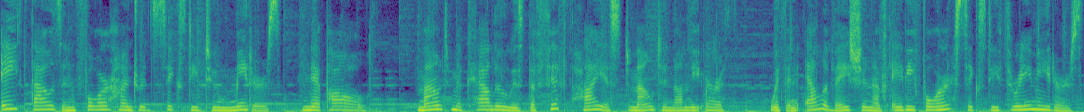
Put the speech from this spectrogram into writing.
8,462 meters, Nepal. Mount Makalu is the fifth highest mountain on the earth, with an elevation of 8463 meters.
